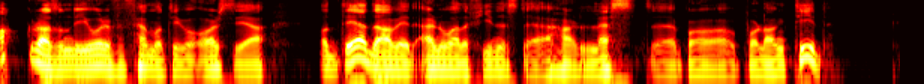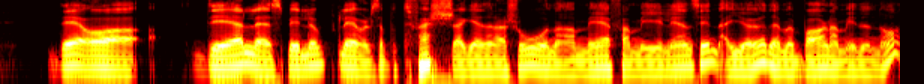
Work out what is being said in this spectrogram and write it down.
Akkurat som de gjorde for 25 år siden. Og det, David, er noe av det fineste jeg har lest eh, på, på lang tid. Det å dele spilleopplevelser på tvers av generasjoner med familien sin. Jeg gjør jo det med barna mine nå.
